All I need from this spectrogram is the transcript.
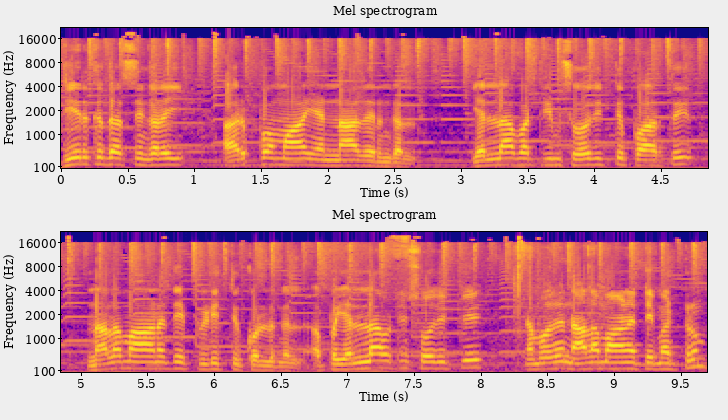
தீர்க்கதர்சனங்களை அற்பமாக எண்ணாதிருங்கள். எல்லாவற்றையும் சோதித்து பார்த்து நலமானதை பிடித்து கொள்ளுங்கள். அப்போ எல்லாவற்றையும் சோதித்து நம்ம வந்து நலமானத்தை மட்டும்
